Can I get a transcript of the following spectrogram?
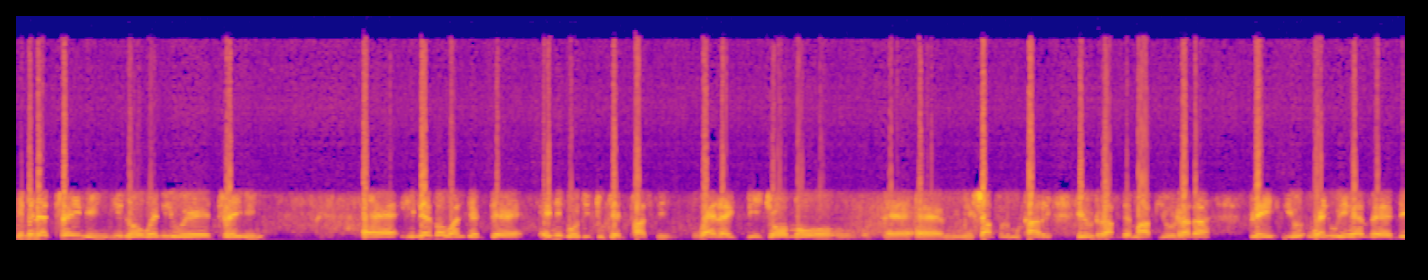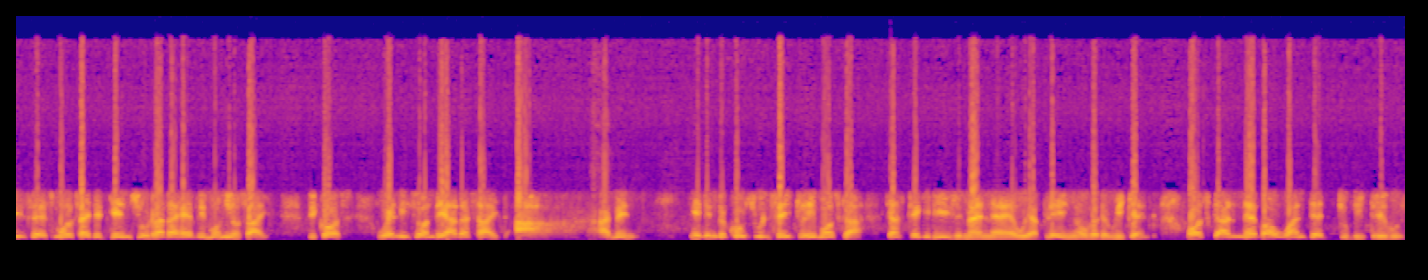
Even at training, you know, when you were training, uh, he never wanted uh, anybody to get past him, whether it be Jomo or uh, um, Shaful Mukari, he'll rough them up. You'd rather play, you, when we have uh, these uh, small sided games, you'd rather have him on your side because when he's on the other side, ah, I mean, even the coach will say to him, Oscar, just take it easy, man. Uh, we are playing over the weekend. Oscar never wanted to be dribbled.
